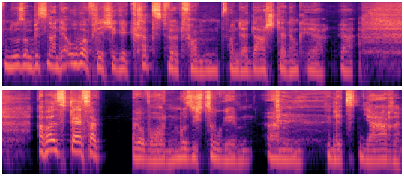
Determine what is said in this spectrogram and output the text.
nur so ein bisschen an der Oberfläche gekratzt wird vom, von der Darstellung her. Ja. Aber es ist besser geworden, muss ich zugeben, ähm, die letzten Jahre.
